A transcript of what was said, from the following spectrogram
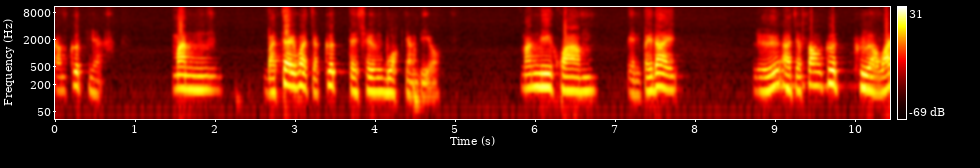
กำกึดเนี่ย มันบาดใจว่าจะกึดแต่เชิงบวกอย่างเดียว มันมีความเป็นไปได้ หรืออาจจะต้องกึดเผื่อไว้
